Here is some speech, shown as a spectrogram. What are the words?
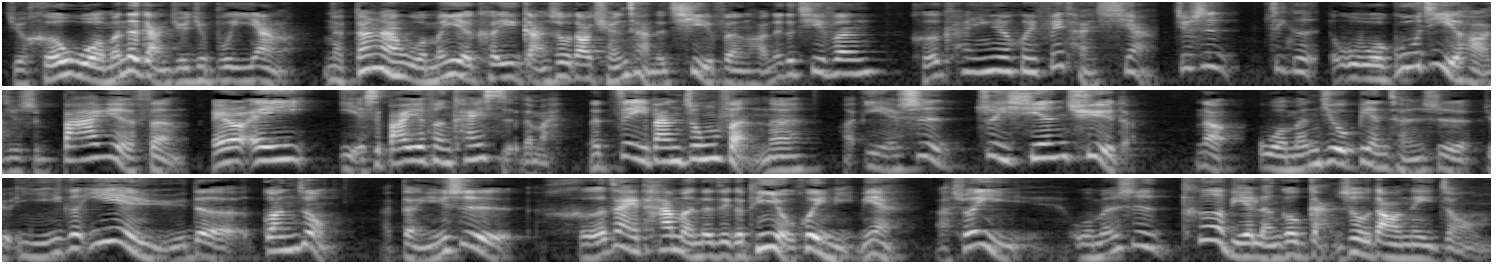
就和我们的感觉就不一样了。那当然，我们也可以感受到全场的气氛哈，那个气氛和看音乐会非常像。就是这个，我估计哈，就是八月份，L A 也是八月份开始的嘛。那这一帮中粉呢，啊，也是最先去的。那我们就变成是，就以一个业余的观众啊，等于是合在他们的这个听友会里面啊，所以我们是特别能够感受到那种。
